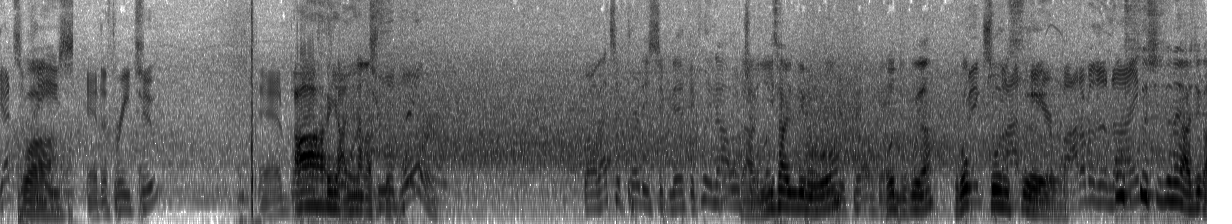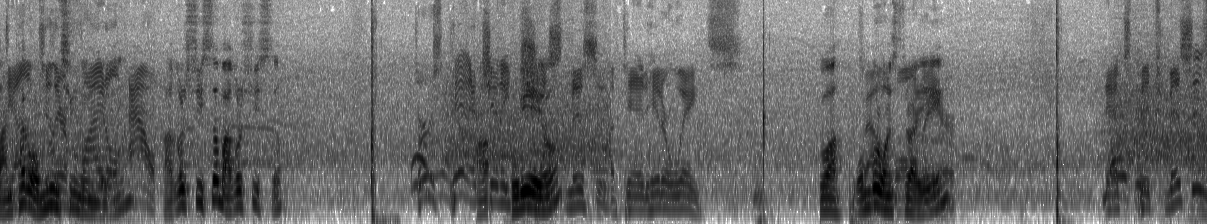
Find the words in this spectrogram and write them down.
Gets a 와. piece. And a 3-2. And 아, ball 이게 안 나갔어. to a board. Well, that's a pretty significant. Not what 자, you're 2, 4, 1, 2로 looking for from your 너 누구야? 브록. 존스. 포스트. 시즌에 아직 안타가 없는 친구인데. 막을 수 있어, 막을 수 있어. 아, 볼이에요? 좋아, 원볼 Foul 원 ball 스트라이크. there. Next pitch misses.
